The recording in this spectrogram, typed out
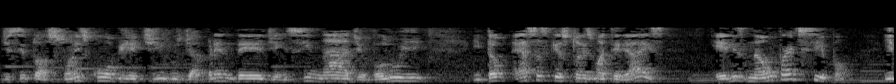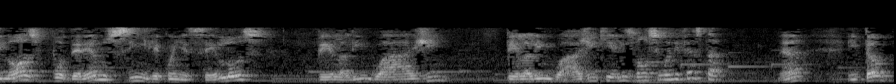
de situações com objetivos de aprender, de ensinar, de evoluir. Então, essas questões materiais, eles não participam. E nós poderemos sim reconhecê-los pela linguagem, pela linguagem que eles vão se manifestar. Né? Então,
